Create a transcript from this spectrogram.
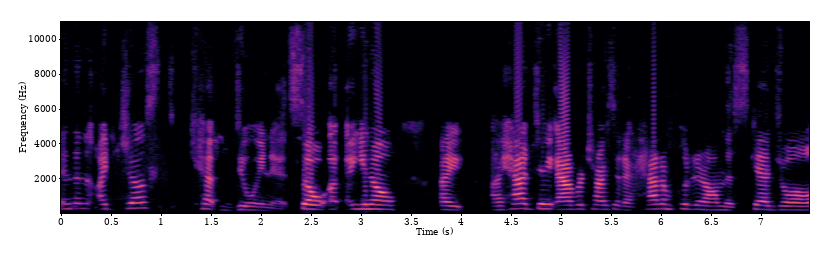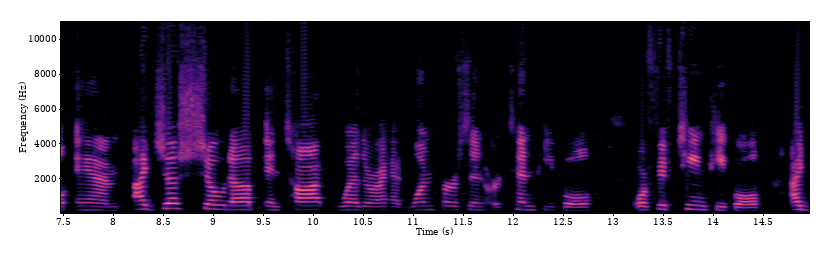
And then I just kept doing it. So, uh, you know, I I had Jay advertise it. I had him put it on the schedule, and I just showed up and taught whether I had one person or ten people or fifteen people. I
